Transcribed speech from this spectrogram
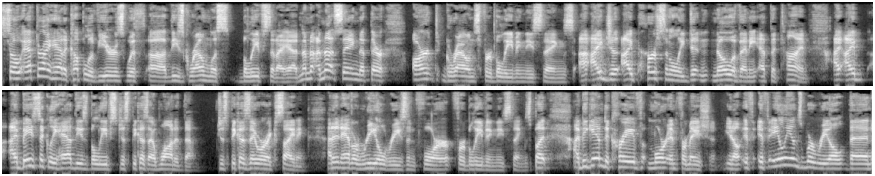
So after I had a couple of years with uh, these groundless beliefs that I had, and I'm not, I'm not, saying that there aren't grounds for believing these things. I I, ju- I personally didn't know of any at the time. I, I I basically had these beliefs just because I wanted them just because they were exciting. I didn't have a real reason for for believing these things, but I began to crave more information. You know, if if aliens were real, then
